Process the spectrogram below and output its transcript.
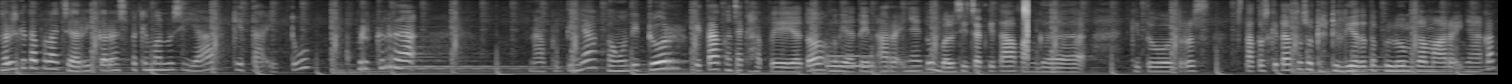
harus kita pelajari karena sebagai manusia kita itu bergerak. Nah buktinya bangun tidur kita ngecek HP atau ngeliatin areknya itu balas chat kita apa enggak gitu. Terus status kita tuh sudah dilihat atau belum sama areknya kan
